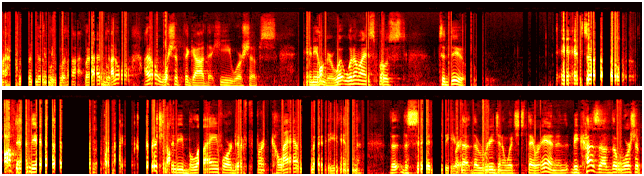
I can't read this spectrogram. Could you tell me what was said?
My husband doesn't believe what I, but I, I don't I don't worship the God that he worships any longer. What, what am I supposed to do? And so often the Christians often be blamed for different calamities in the, the city or the, the, region in which they were in, and because of the worship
